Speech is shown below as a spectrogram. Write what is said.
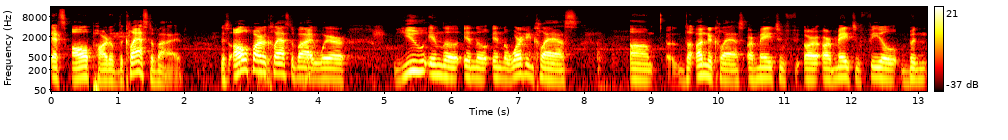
it's all part of the class divide. It's all part of the class divide where you in the in the in the working class, um, the underclass are made to f- are, are made to feel ben,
